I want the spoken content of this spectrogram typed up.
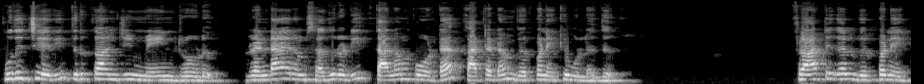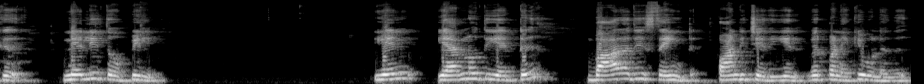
புதுச்சேரி திருக்காஞ்சி மெயின் ரோடு ரெண்டாயிரம் சதுரடி தளம் போட்ட கட்டடம் விற்பனைக்கு உள்ளது. பிளாட்டுகள் விற்பனைக்கு நெல்லித்தோப்பில் எண் இரநூத்தி எட்டு பாரதி செயின்ட் பாண்டிச்சேரியில் விற்பனைக்கு உள்ளது.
